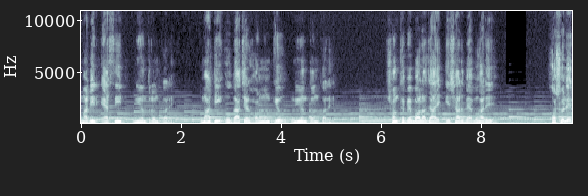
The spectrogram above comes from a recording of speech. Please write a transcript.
মাটির অ্যাসিড নিয়ন্ত্রণ করে। মাটি ও গাছের হরমোনকেও নিয়ন্ত্রণ করে। সংক্ষেপে বলা যায় এ সার ব্যবহারে ফসলের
